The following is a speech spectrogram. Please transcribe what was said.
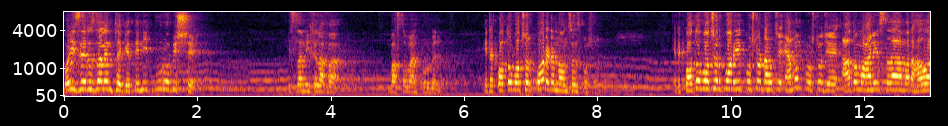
ওই জেরুজালেম থেকে তিনি পুরো বিশ্বে ইসলামী খেলাফা বাস্তবায়ন করবেন। এটা কত বছর পর? এটা ননসেন্স প্রশ্ন। এটা কত বছর পর এই প্রশ্নটা হচ্ছে এমন প্রশ্ন যে আদম আলী ইসলাম আর হাওয়া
